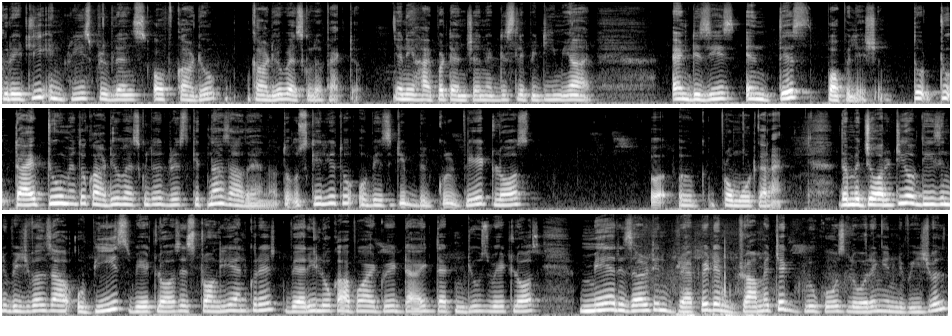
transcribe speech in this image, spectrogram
greatly increase prevalence of cardio cardiovascular factor यानी hypertension and dyslipidemia and disease in this population तो टाइप टू में तो कार्डियोवैस्कुलर रिस्क कितना ज़्यादा है ना तो उसके लिए तो ओबेसिटी बिल्कुल वेट लॉस promote कराएँ। The majority of these individuals are obese. Weight loss is strongly encouraged. Very low carbohydrate diet that induce weight loss may result in rapid and dramatic glucose lowering individual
